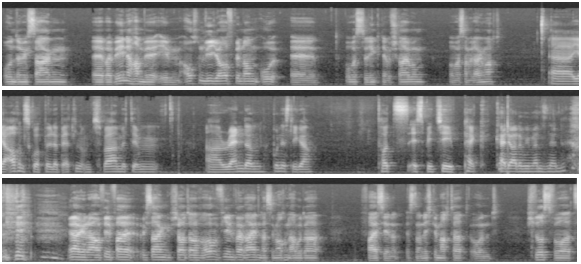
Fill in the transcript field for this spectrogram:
Und dann würde ich sagen, äh, bei Bene haben wir eben auch ein Video aufgenommen. Oh, äh, oberster Link in der Beschreibung. Und was haben wir da gemacht? Äh, ja, auch ein Squad Builder Battle und zwar mit dem äh, Random Bundesliga TOTS SBC Pack. Keine Ahnung, wie man es nennt. Ja, genau, auf jeden Fall würde ich sagen, schaut auch auf jeden Fall rein, lasst ihm auch ein Abo da, falls ihr es noch nicht gemacht habt. Und Schlusswort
